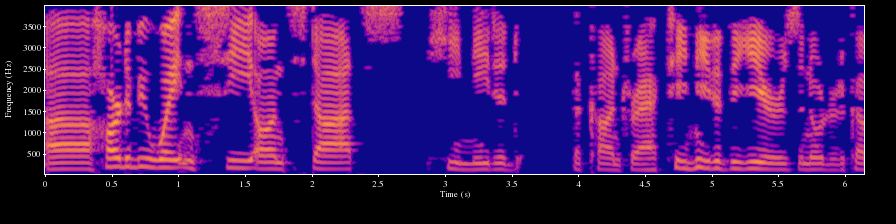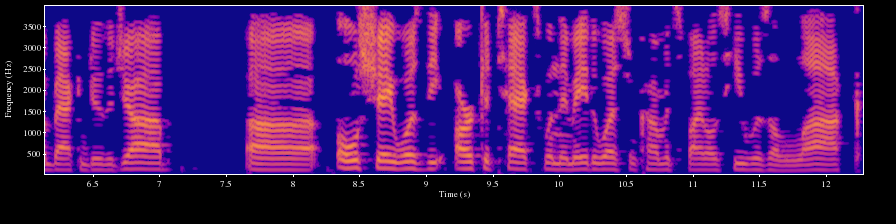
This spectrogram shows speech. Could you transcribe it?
Uh, hard to be wait and see on Stotts. He needed the contract. He needed the years in order to come back and do the job. Uh, Olshey was the architect when they made the Western Conference Finals. He was a lock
